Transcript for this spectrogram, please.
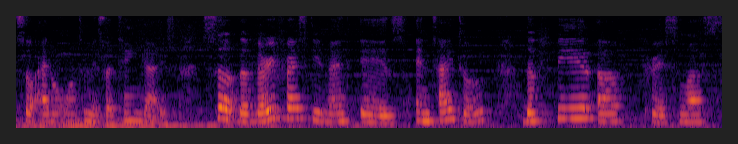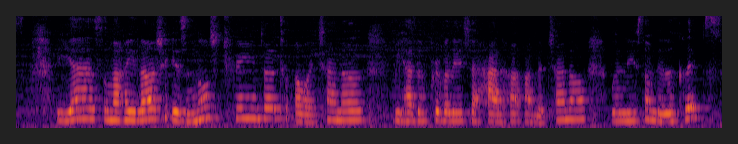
so i don't want to miss a thing guys so the very first event is entitled the feel of christmas Yes, Marie-Laure, she is no stranger to our channel. We had the privilege to have her on the channel. We'll leave some little clips.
